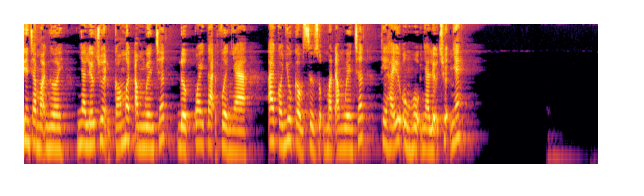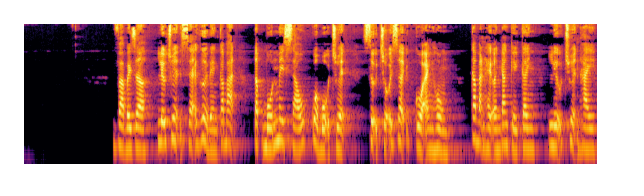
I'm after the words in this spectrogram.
Xin chào mọi người, nhà liễu chuyện có mật ong nguyên chất được quay tại vườn nhà. Ai có nhu cầu sử dụng mật ong nguyên chất thì hãy ủng hộ nhà liễu chuyện nhé. Và bây giờ, liễu chuyện sẽ gửi đến các bạn tập 46 của bộ truyện Sự trỗi dậy của anh hùng. Các bạn hãy ấn đăng ký kênh Liễu chuyện hay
